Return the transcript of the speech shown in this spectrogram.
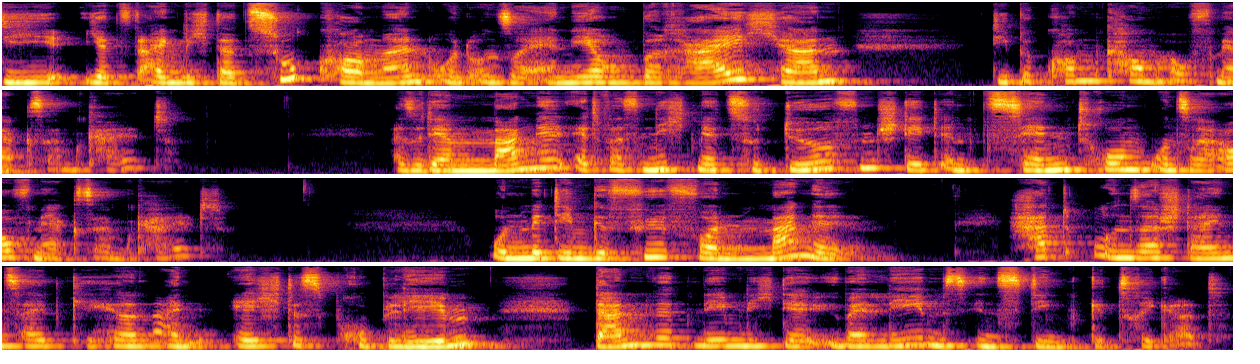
die jetzt eigentlich dazukommen und unsere Ernährung bereichern, die bekommen kaum Aufmerksamkeit. Also der Mangel, etwas nicht mehr zu dürfen, steht im Zentrum unserer Aufmerksamkeit. Und mit dem Gefühl von Mangel hat unser Steinzeitgehirn ein echtes Problem. Dann wird nämlich der Überlebensinstinkt getriggert.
